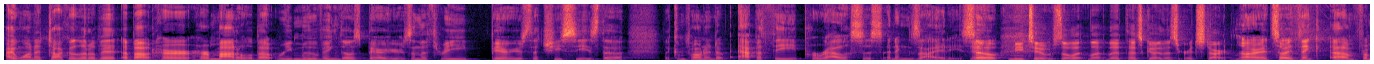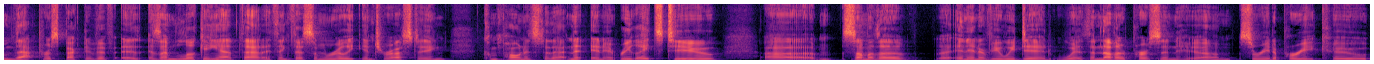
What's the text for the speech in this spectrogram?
i want to talk a little bit about her her model about removing those barriers and the three barriers that she sees the the component of apathy paralysis and anxiety. So yeah, me too. So let, let, let, that's good. That's a great start. All right. So i think um, from that perspective if as, as, i'm looking at that i think there's some really interesting components to that. And it, and it relates to um, some of the an interview we did with another person, um, Sarita Parikh, who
